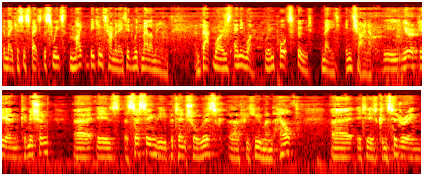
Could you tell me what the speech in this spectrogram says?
The maker suspects the sweets might be contaminated with melamine, and that worries anyone who imports food made in China. The European Commission uh, is assessing the potential risk uh, for human health. Uh, it is considering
